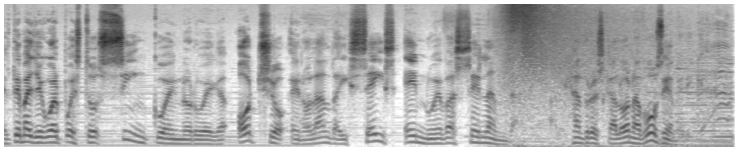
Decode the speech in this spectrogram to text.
El tema llegó al puesto 5 en Noruega, 8 en Holanda y 6 en Nueva Zelanda. Alejandro Escalona, Voz de América.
